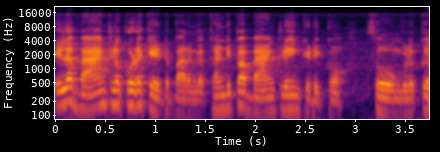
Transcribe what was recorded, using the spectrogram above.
இல்லை பேங்க்கில் கூட கேட்டு பாருங்கள் கண்டிப்பாக பேங்க்லேயும் கிடைக்கும். ஸோ உங்களுக்கு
